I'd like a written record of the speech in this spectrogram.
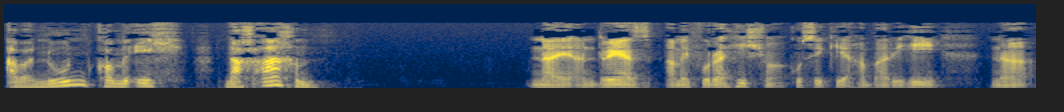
Aber nun komme ich nach Aachen. Naye andreas amefurahishwa kusikia habari hii na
